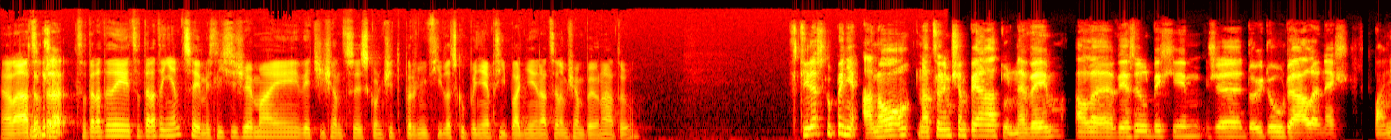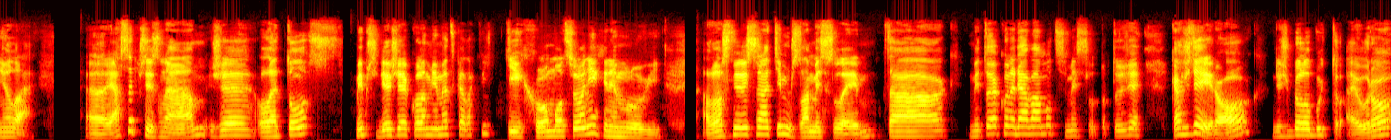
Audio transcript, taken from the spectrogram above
Hele, a co Dobře. teda, co, teda ty, co teda ty Němci? Myslíš si, že mají větší šanci skončit první v téhle skupině, případně na celém šampionátu? V této skupině ano, na celém šampionátu nevím, ale věřil bych jim, že dojdou dále než Španělé. Eh, Já se přiznám, že letos mi přijde, že je kolem Německa takový ticho, moc o nich nemluví. A vlastně, když se nad tím zamyslím, tak mi to jako nedává moc smysl, protože každý rok, když bylo buď to euro,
